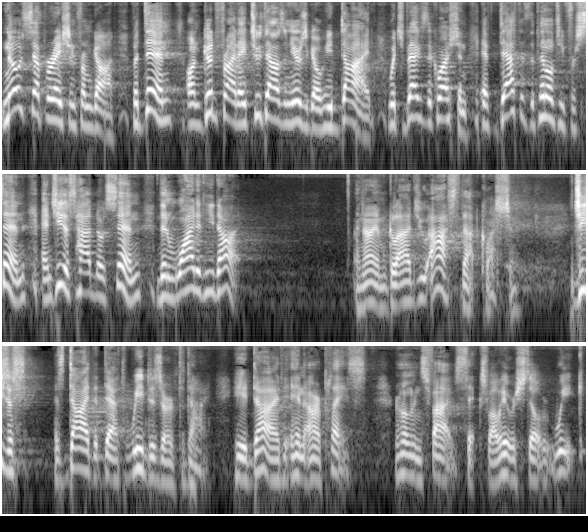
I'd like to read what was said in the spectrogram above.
no separation from God. But then, on Good Friday, 2,000 years ago, he died, which begs the question if death is the penalty for sin, and Jesus had no sin, then why did he die? And I am glad you asked that question. Jesus has died the death we deserve to die. He died in our place. Romans 5 6. While we were still weak,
